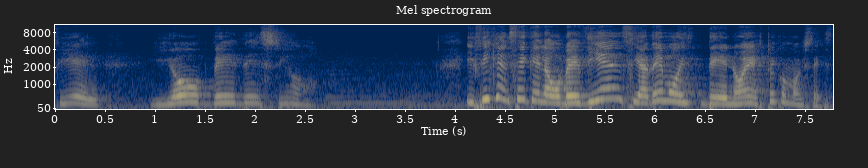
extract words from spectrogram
fiel y obedeció. Y fíjense que la obediencia de, Noé, estoy con Moisés,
